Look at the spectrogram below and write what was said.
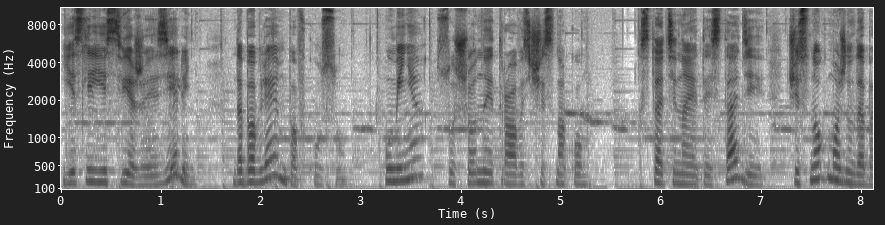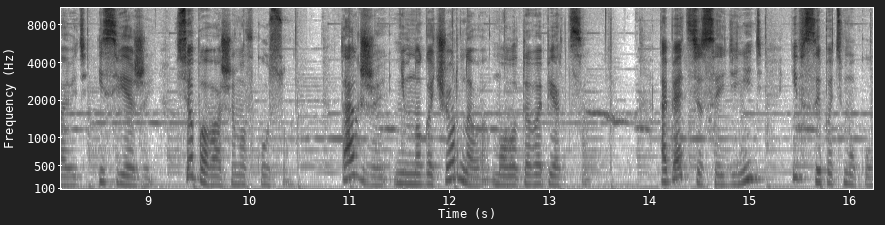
Если есть свежая зелень, добавляем по вкусу. У меня сушеные травы с чесноком. Кстати, на этой стадии чеснок можно добавить и свежий, все по вашему вкусу. Также немного черного молотого перца. Опять все соединить и всыпать муку.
